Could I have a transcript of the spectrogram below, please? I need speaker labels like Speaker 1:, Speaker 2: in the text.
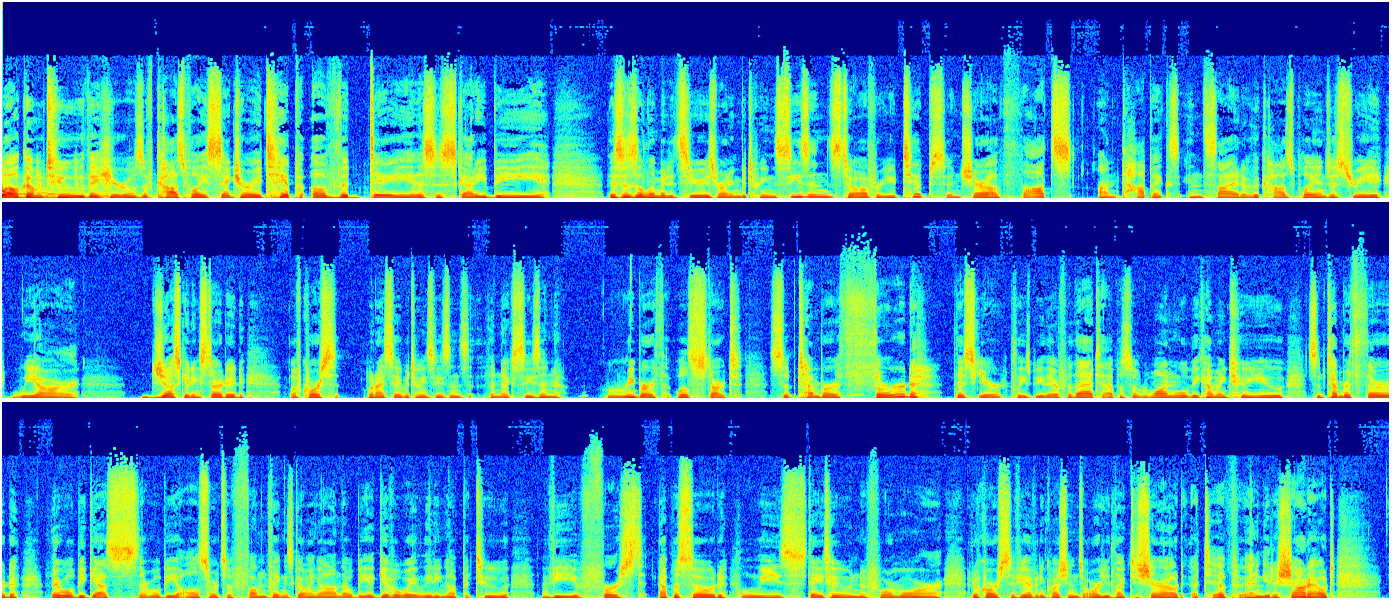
Speaker 1: Welcome to the Heroes of Cosplay Sanctuary tip of the day. This is Scotty B. This is a limited series running between seasons to offer you tips and share out thoughts on topics inside of the cosplay industry. We are just getting started. Of course, when I say between seasons, the next season, Rebirth, will start September 3rd this year. Please be there for that. Episode one will be coming to you September 3rd. There will be guests, there will be all sorts of fun things going on. There will be a giveaway leading up to the first episode. Please stay tuned for more. And of course, if you have any questions or you'd like to share out a tip and get a shout out,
